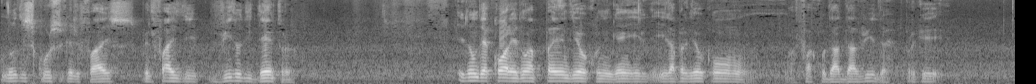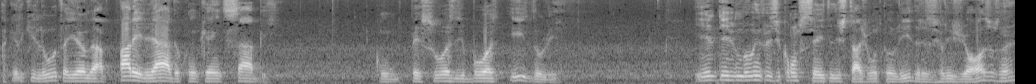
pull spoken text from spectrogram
no discurso que ele faz, que ele faz de vida de dentro. Ele não decora, ele não aprendeu com ninguém, ele, ele aprendeu com faculdade da vida, porque aquele que luta e anda aparelhado com quem sabe, com pessoas de boa índole. E ele teve muito esse conceito de estar junto com líderes religiosos, né?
